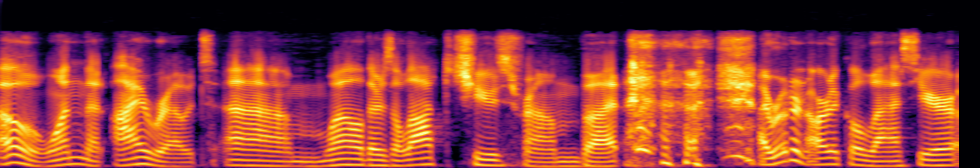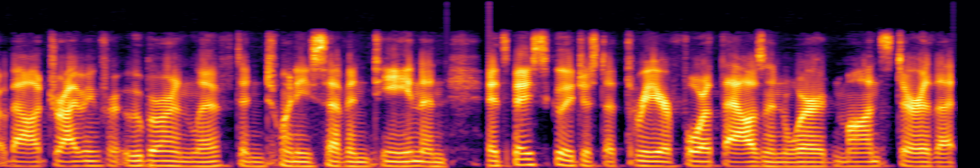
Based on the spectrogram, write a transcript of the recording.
Oh, one that I wrote. Um, well, there's a lot to choose from, but I wrote an article last year about driving for Uber and Lyft in 2017, and it's basically just a three or four thousand word monster that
